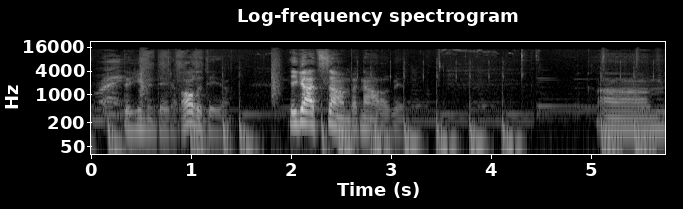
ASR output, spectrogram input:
Right. the human data, all the data. He got some, but not all of it. Um,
